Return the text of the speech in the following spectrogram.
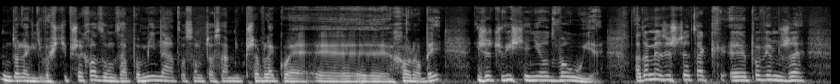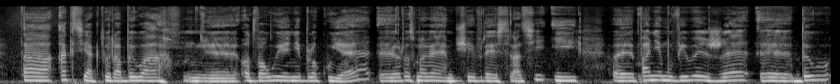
dolegliwości przechodzą, zapomina, to są czasami przewlekłe e, e, choroby i rzeczywiście nie odwołuje. Natomiast jeszcze tak powiem, że ta akcja, która była e, odwołuje, nie blokuje, e, rozmawiałem dzisiaj w rejestracji i e, panie mówiły, że był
